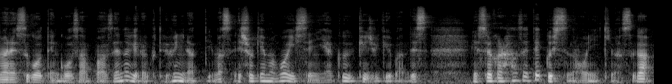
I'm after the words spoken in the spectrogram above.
マイナス5.53%下落というふうになっています。証券番号は1299番です。それから反省テック室の方に行きますが、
